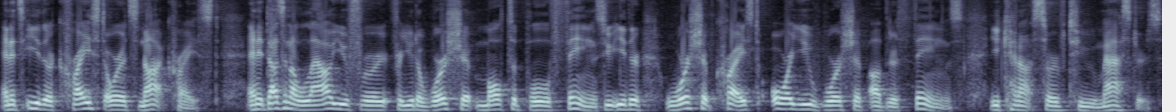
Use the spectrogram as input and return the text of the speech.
And it's either Christ or it's not Christ. And it doesn't allow you for, for you to worship multiple things. You either worship Christ or you worship other things. You cannot serve two masters.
